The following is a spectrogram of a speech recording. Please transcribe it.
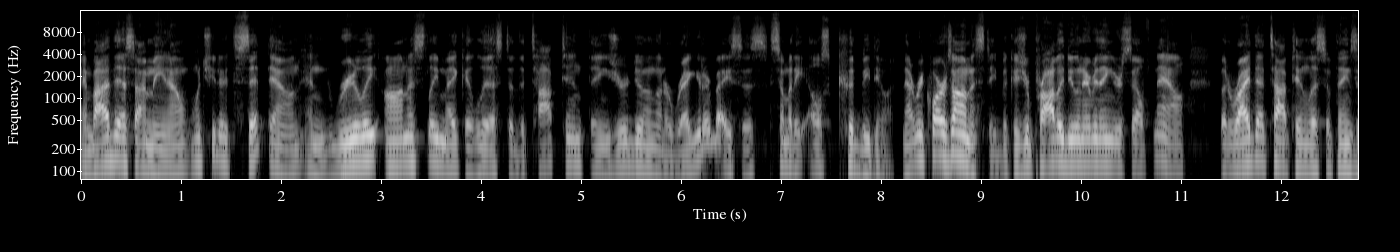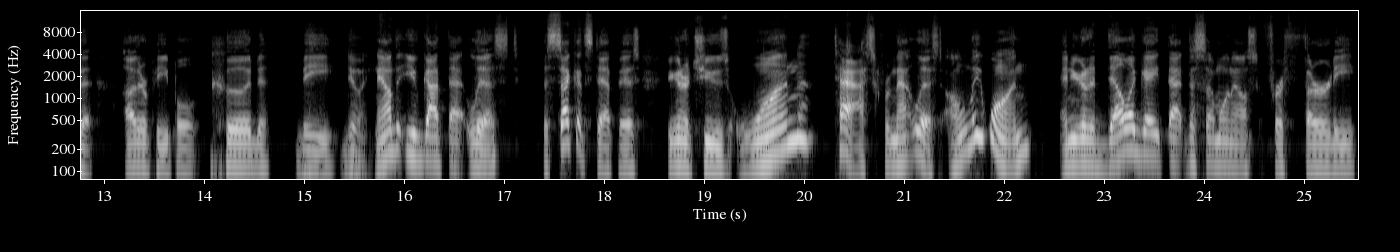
And by this, I mean, I want you to sit down and really honestly make a list of the top 10 things you're doing on a regular basis somebody else could be doing. That requires honesty because you're probably doing everything yourself now, but write that top 10 list of things that other people could be doing. Now that you've got that list, the second step is you're going to choose one task from that list, only one, and you're going to delegate that to someone else for 30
